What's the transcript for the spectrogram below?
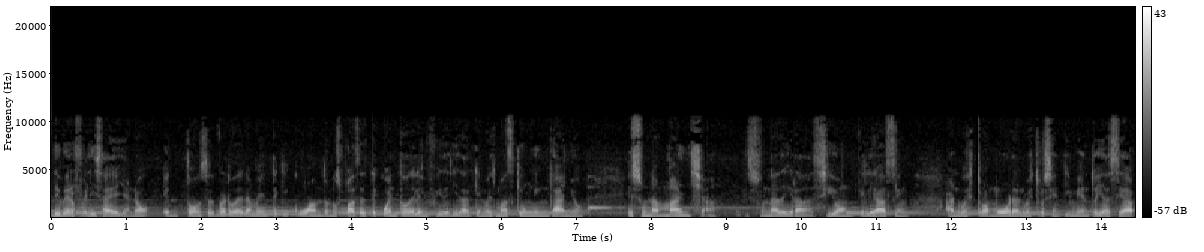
de ver feliz a ella, ¿no? Entonces verdaderamente que cuando nos pasa este cuento de la infidelidad, que no es más que un engaño, es una mancha, es una degradación que le hacen a nuestro amor, a nuestro sentimiento, ya sea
